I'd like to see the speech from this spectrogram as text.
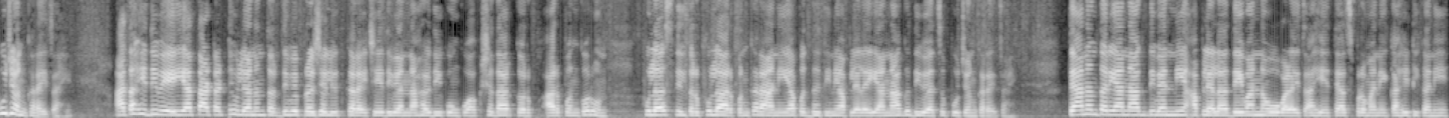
पूजन करायचं आहे. आता हे दिवे या ताटात ठेवल्यानंतर दिवे प्रज्वलित करायचे. दिव्यांना हळदी कुंकू अक्षदार कर अर्पण करून फुलं असतील तर फुलं अर्पण करा आणि या पद्धतीने आपल्याला या नाग दिव्याचं पूजन करायचं आहे. त्यानंतर या नागदिव्यांनी आपल्याला देवांना ओवाळायचं आहे. त्याचप्रमाणे काही ठिकाणी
